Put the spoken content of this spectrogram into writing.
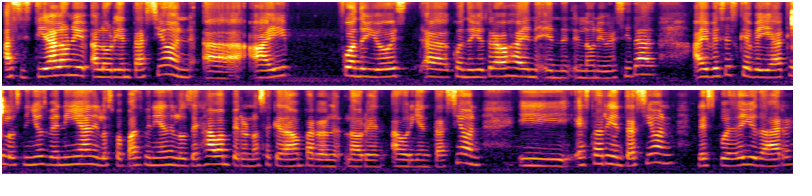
Asistir a la, a la orientación. Uh, hay cuando yo, uh, cuando yo trabajaba en, en, la universidad, hay veces que veía que los niños venían y los papás venían y los dejaban, pero no se quedaban para la, orientación. Y esta orientación les puede ayudar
